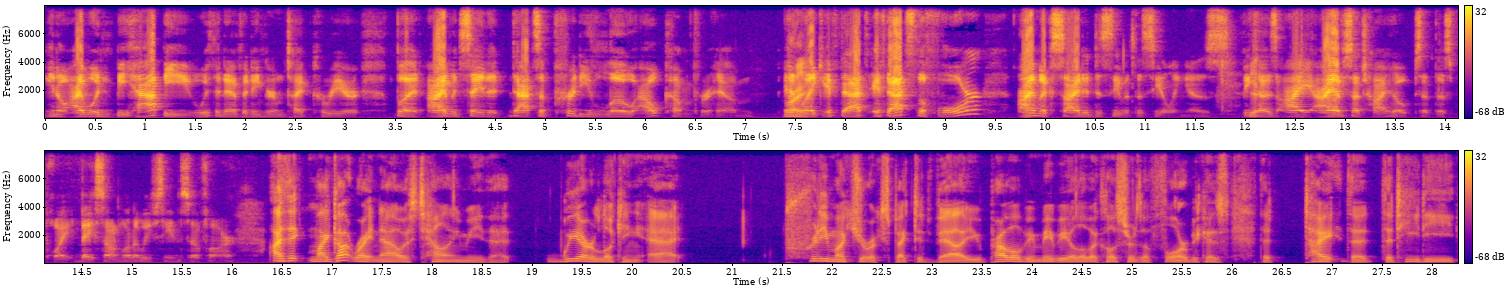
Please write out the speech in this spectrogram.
you know, I wouldn't be happy with an Evan Engram type career, but I would say that that's a pretty low outcome for him. And right. like if that if that's the floor, I'm excited to see what the ceiling is because yeah. I I have such high hopes at this point based on what we've seen so far. I think my gut right now is telling me that we are looking at pretty much your expected value, probably maybe a little bit closer to the floor because the tight the the TD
